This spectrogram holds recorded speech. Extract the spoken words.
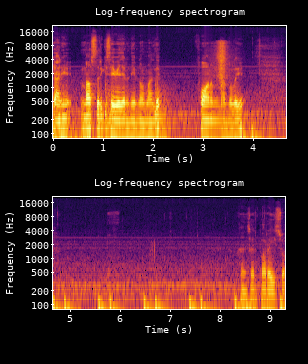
Yani Master 2 seviyelerindeyim normalde. Puanımdan dolayı. Ansel Paraiso.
